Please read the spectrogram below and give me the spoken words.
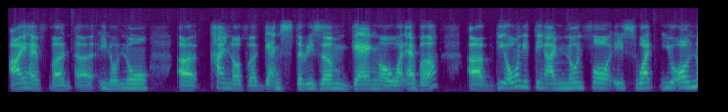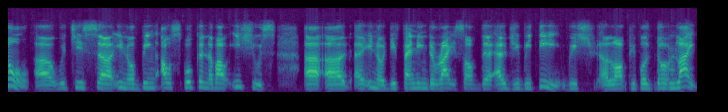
I have, uh, uh, you know, no kind of gangsterism, gang or whatever. the only thing I'm known for is what you all know, which is, you know, being outspoken about issues, you know, defending the rights of the LGBT, which a lot of people don't like.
